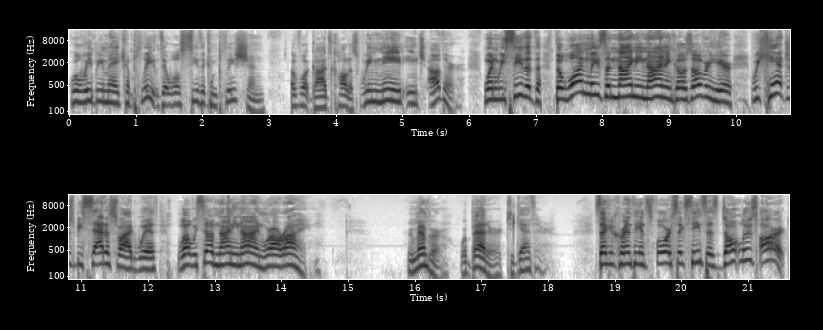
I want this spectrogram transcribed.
will we be made complete, that we'll see the completion of what God's called us. We need each other. When we see that the, the one leaves the 99 and goes over here, we can't just be satisfied with, well, we still have 99, we're all right. Remember, we're better together. 2 Corinthians 4:16 says, "Don't lose heart.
